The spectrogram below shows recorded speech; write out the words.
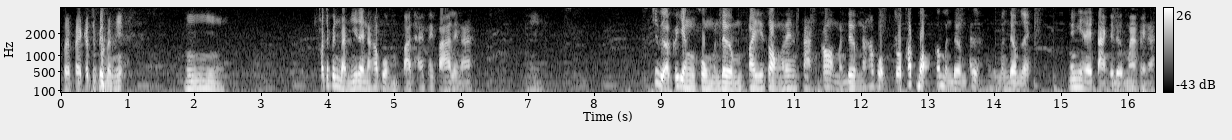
เปิดไปก็จะเป็นแบบนี้ นี่เขาจะเป็นแบบนี้เลยนะครับผม ฝาท้ายไฟฟ้าเลยนะ นี่ที่เหลือก็ยังคงเหมือนเดิม ไฟส่องอะไรต่างๆ ก็เหมือนเดิมนะครับผม ตัวพับเบาะก็เหมือนเดิมด้านหลังเหมือนเดิมเลย ไม่มีอะไรต่างจากเดิมมากเลยนะ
